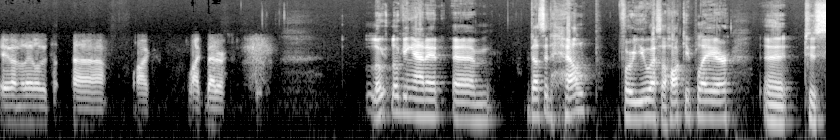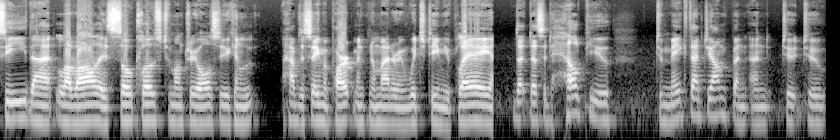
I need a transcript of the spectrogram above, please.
even a little bit uh, like like better. Look, looking at it, um, does it help for you as a hockey player uh, to see that Laval is so close to Montreal, so you can have the same apartment no matter in which team you play? That does it help you to make that jump and, and to to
